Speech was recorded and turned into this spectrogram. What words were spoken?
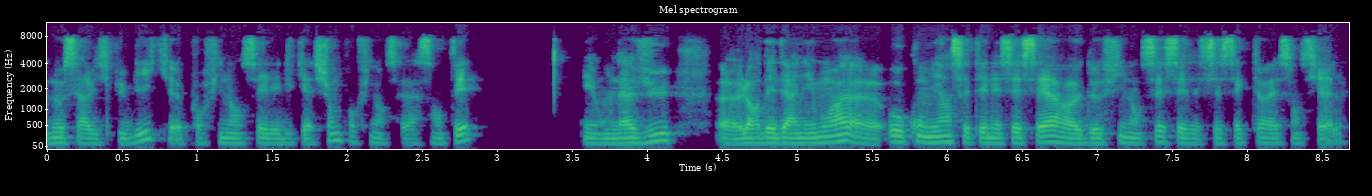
nos services publics, pour financer l'éducation, pour financer la santé. Et on a vu euh, lors des derniers mois euh, ô combien c'était nécessaire euh, de financer ces, secteurs essentiels.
